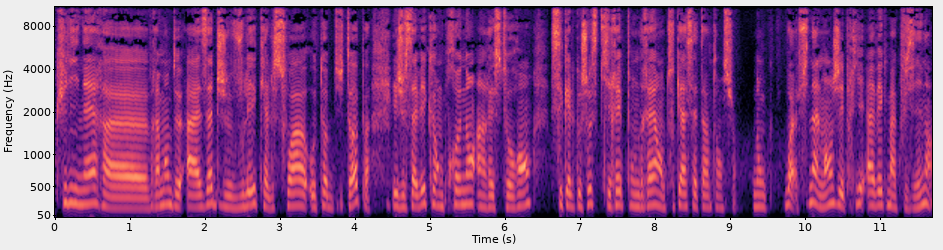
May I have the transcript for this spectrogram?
culinaire, vraiment de A à Z, je voulais qu'elle soit au top du top. Et je savais qu'en prenant un restaurant, c'est quelque chose qui répondrait en tout cas à cette intention. Donc voilà, finalement, j'ai pris avec ma cousine.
